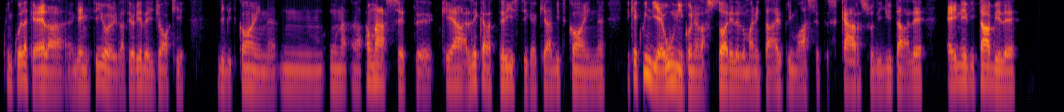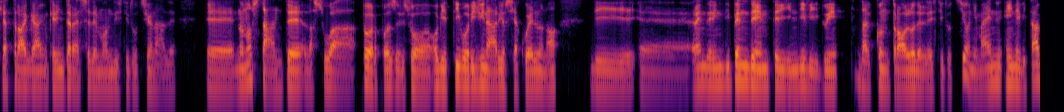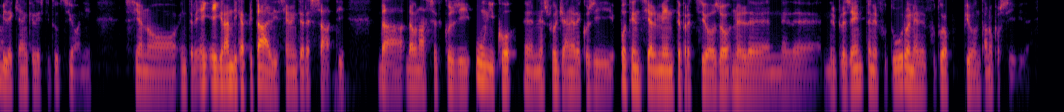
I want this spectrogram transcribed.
in quella che è la game theory, la teoria dei giochi di Bitcoin mh, mm, una, un asset che ha le caratteristiche che ha Bitcoin e che quindi è unico nella storia dell'umanità, è il primo asset scarso digitale, è inevitabile che attragga anche l'interesse del mondo istituzionale. Eh, nonostante la sua purpose, il suo obiettivo originario sia quello no, di eh, rendere indipendenti gli individui dal controllo delle istituzioni, ma è, è inevitabile che anche le istituzioni siano inter- e, e, i grandi capitali siano interessati da, da un asset così unico eh, nel suo genere, così potenzialmente prezioso nel, nel, nel, presente, nel futuro e nel futuro più lontano possibile.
